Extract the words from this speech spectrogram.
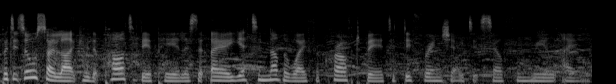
But it's also likely that part of the appeal is that they are yet another way for craft beer to differentiate itself from real ale.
